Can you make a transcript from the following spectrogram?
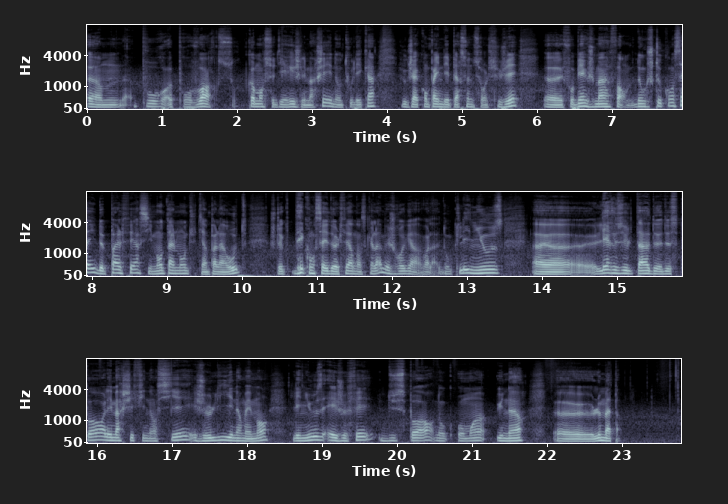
pour, pour voir comment se dirigent les marchés. Et dans tous les cas, vu que j'accompagne des personnes sur le sujet, il faut bien que je m'informe. Donc je te conseille de pas le faire si mentalement tu tiens pas la route, je te déconseille de le faire dans ce cas-là, mais je regarde, voilà, donc les news, les résultats de, de sport, les marchés financiers, je lis énormément les news et je fais du sport, donc au moins une heure euh, le matin.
